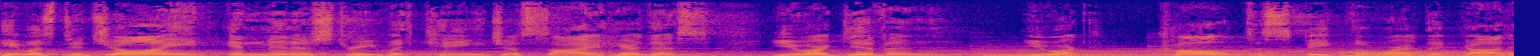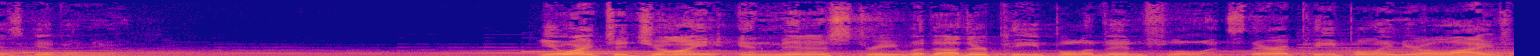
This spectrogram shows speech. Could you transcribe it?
He was to join in ministry with King Josiah. Hear this. You are given, you are called to speak the word that God has given you. You are to join in ministry with other people of influence. There are people in your life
